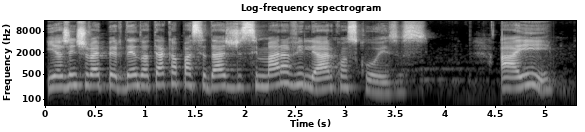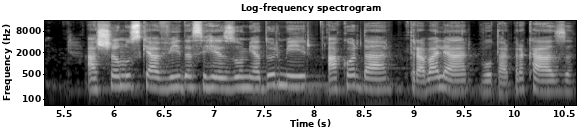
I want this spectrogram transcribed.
e a gente vai perdendo até a capacidade de se maravilhar com as coisas. Aí Achamos que a vida se resume a dormir, acordar, trabalhar, voltar para casa,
